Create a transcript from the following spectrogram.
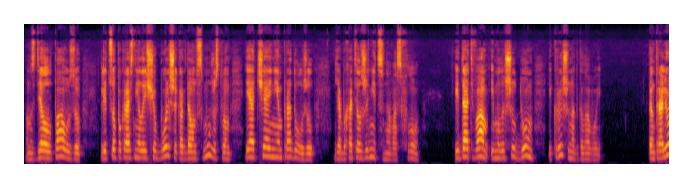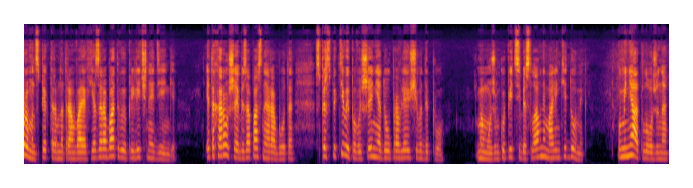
Он сделал паузу, лицо покраснело еще больше, когда он с мужеством и отчаянием продолжил. «Я бы хотел жениться на вас, Фло, и дать вам и малышу дом и крышу над головой». Контролером-инспектором на трамваях я зарабатываю приличные деньги. Это хорошая, безопасная работа с перспективой повышения до управляющего депо. Мы можем купить себе славный маленький домик. У меня отложено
